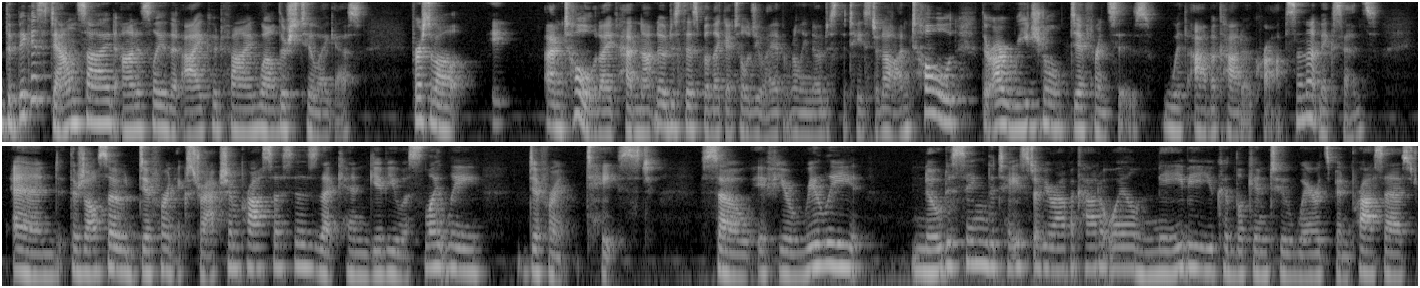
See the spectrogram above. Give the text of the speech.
the biggest downside, honestly, that I could find, well, there's two, I guess. First of all, I'm told, I have not noticed this, but like I told you, I haven't really noticed the taste at all. I'm told there are regional differences with avocado crops, and that makes sense. And there's also different extraction processes that can give you a slightly different taste. So if you're really noticing the taste of your avocado oil, maybe you could look into where it's been processed,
